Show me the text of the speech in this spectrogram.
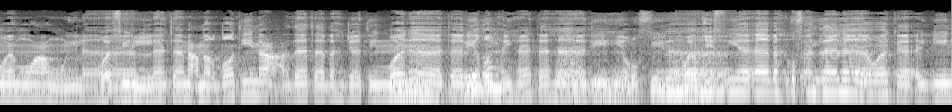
ومعولا وفي اللات مع مرضات مع ذات بهجة ولا ترضا هيهات هادي فيه رفلا. وقف يا آبه كفءا ذانا وكأين.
